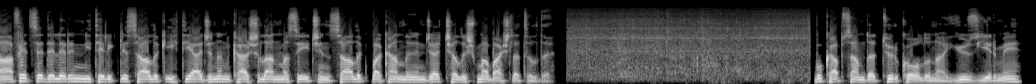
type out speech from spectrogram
Afetzedelerin nitelikli sağlık ihtiyacının karşılanması için Sağlık Bakanlığı'nca çalışma başlatıldı. Bu kapsamda Türkoğlu'na 120,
